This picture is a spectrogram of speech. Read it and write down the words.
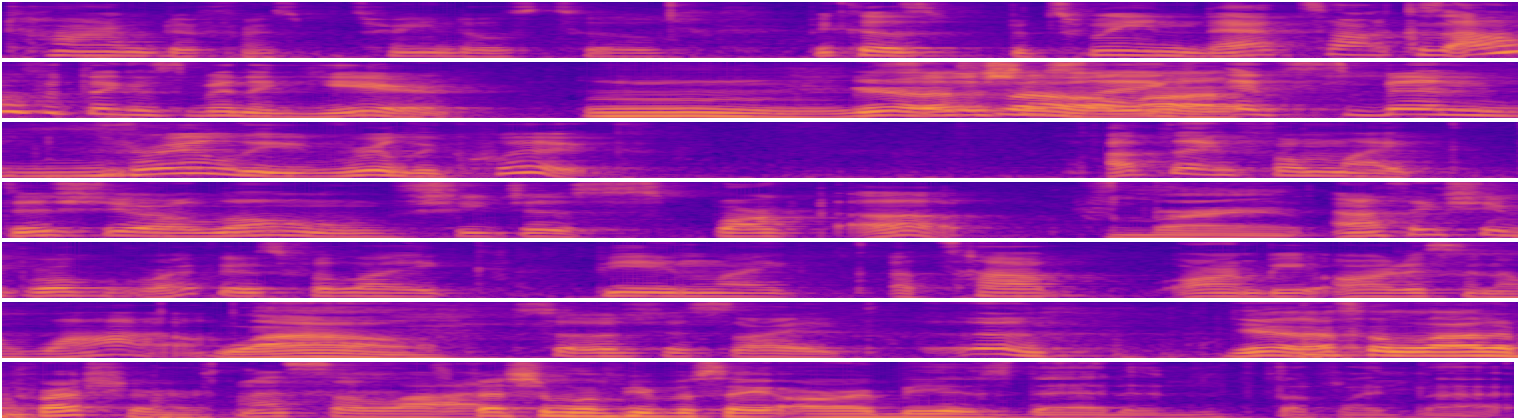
time difference between those two because between that time, because I don't even think it's been a year. Mm, yeah, so that's it's not just a like lot. it's been really really quick. I think from like this year alone, she just sparked up, right. and I think she broke records for like being like a top R and B artist in a while. Wow. So it's just like, ugh, Yeah, that's a lot of pressure. that's a lot. Especially when people say R&B is dead and stuff like that.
